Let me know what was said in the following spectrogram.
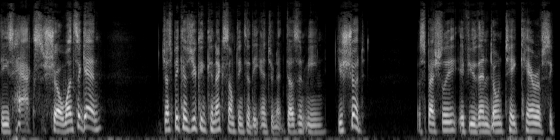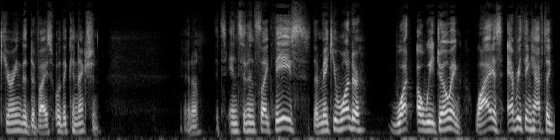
these hacks show once again just because you can connect something to the internet doesn't mean you should especially if you then don't take care of securing the device or the connection. You know, it's incidents like these that make you wonder what are we doing? Why does everything have to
